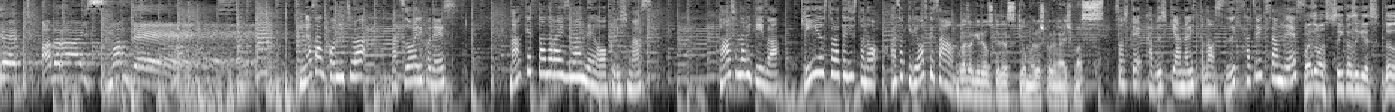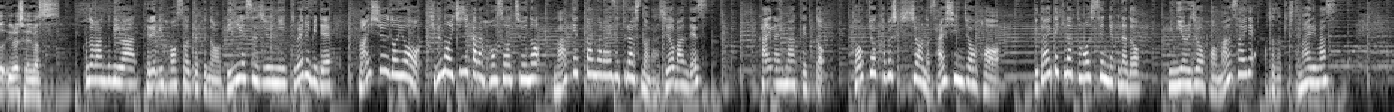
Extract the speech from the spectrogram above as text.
ケットアナライズマンデー。皆さんこんにちは。松尾恵理子です。マーケットアナライズマンデーをお送りします。パーソナリティは金融ストラテジストの岡崎良介さん。岡崎良介です。今日もよろしくお願いします。そして株式アナリストの鈴木一之さんです。おはようございます。鈴木一之です。どうぞよろしくお願いします。この番組はテレビ放送局の BS1212 で毎週土曜昼の1時から放送中のマーケットアナライズプラスのラジオ版です。海外マーケット東京株式市場の最新情報具体的な投資戦略など耳寄り情報満載でお届けしてまいります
